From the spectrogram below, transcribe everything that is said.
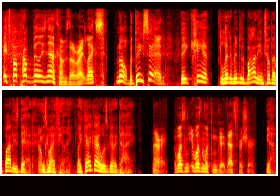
it's about probabilities and outcomes, though, right, Lex? No, but they said they can't let him into the body until that body's dead. Is my feeling. Like that guy was going to die. All right, it wasn't. It wasn't looking good. That's for sure. Yeah.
